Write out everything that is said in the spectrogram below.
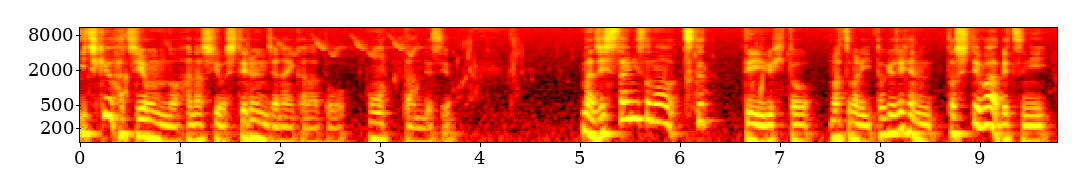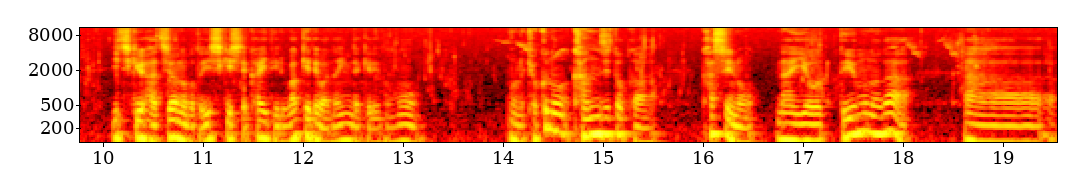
う1984の話をしてるんじゃないかなと思ったんですよ。まあ実際にその作っている人、まあ、つまり東京事変としては別に1984のことを意識して書いているわけではないんだけれどもこの曲の漢字とか歌詞の内容っていうものがあ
